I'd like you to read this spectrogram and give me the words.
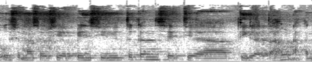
usia masa usia pensiun itu kan setiap tiga tahun akan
